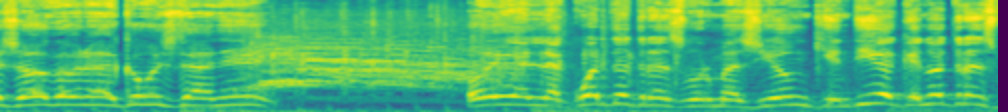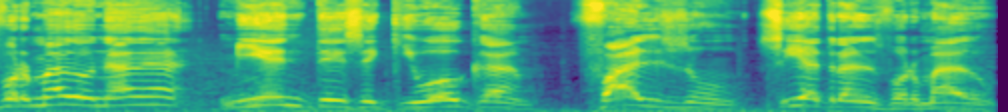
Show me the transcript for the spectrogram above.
pasó, cabrón? ¿Cómo están, eh? Oigan, la cuarta transformación, quien diga que no ha transformado nada, miente, se equivoca. Falso, sí ha transformado.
